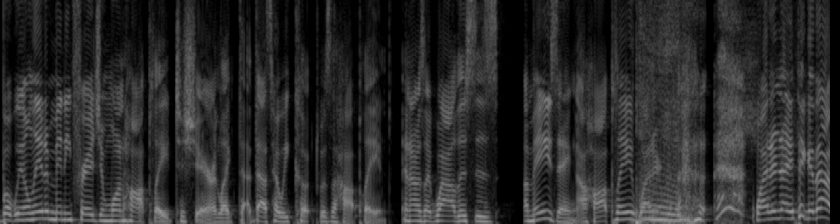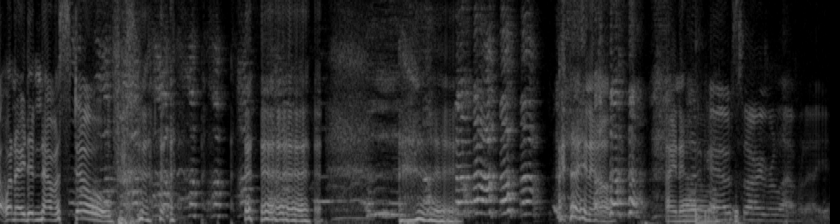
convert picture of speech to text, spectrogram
but we only had a mini fridge and one hot plate to share. Like that, that's how we cooked was the hot plate. And I was like, wow, this is amazing. A hot plate? Why didn't why didn't I think of that when I didn't have a stove? I know. I know. Okay, I'm sorry for laughing at you.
